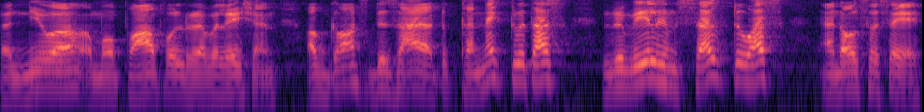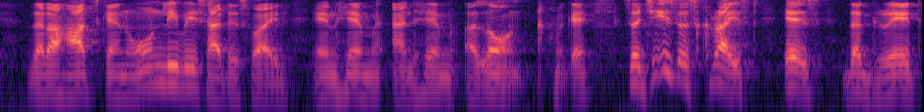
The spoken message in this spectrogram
a newer, a more powerful revelation of God's desire to connect with us, reveal Himself to us, and also say that our hearts can only be satisfied in Him and Him alone. okay? So Jesus Christ is the great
